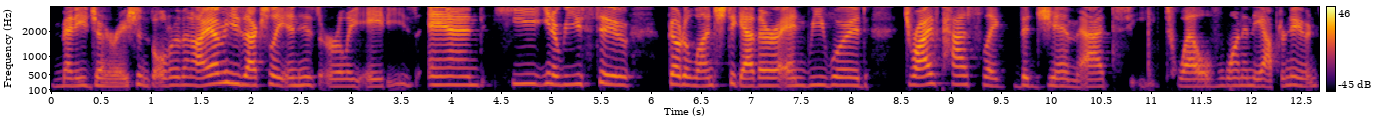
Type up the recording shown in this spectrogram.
many generations older than I am. He's actually in his early 80s. And he, you know, we used to go to lunch together and we would drive past like the gym at 12, 1 in the afternoon.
